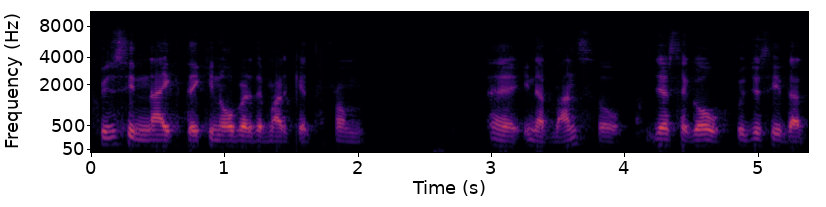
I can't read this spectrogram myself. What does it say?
could you see Nike taking over the market from uh, in advance? So years ago, could you see that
